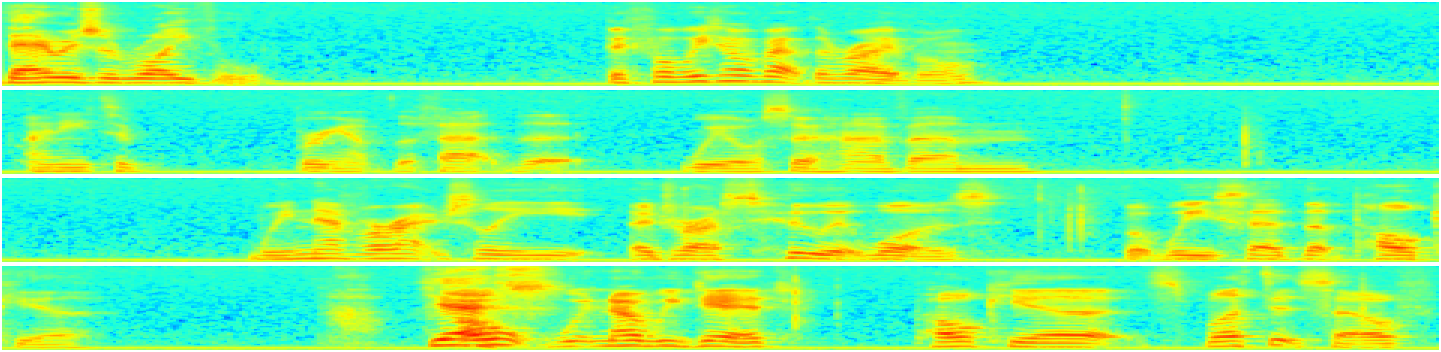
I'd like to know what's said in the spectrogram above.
there is a rival Before we talk about the rival, I need to bring up the fact that we also have um we never actually addressed who it was, but we said that Palkia yes Oh, we, no, we did. Palkia split itself.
